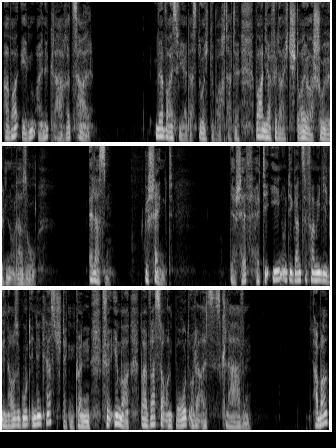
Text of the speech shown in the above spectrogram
aber eben eine klare Zahl. Wer weiß, wie er das durchgebracht hatte. Waren ja vielleicht Steuerschulden oder so. Erlassen. Geschenkt. Der Chef hätte ihn und die ganze Familie genauso gut in den Knast stecken können. Für immer, bei Wasser und Brot oder als Sklaven. Aber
